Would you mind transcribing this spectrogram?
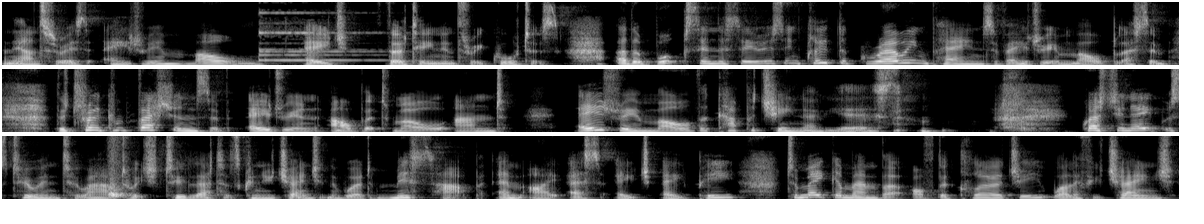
And the answer is Adrian Mole, age 13 and three quarters. Other books in the series include The Growing Pains of Adrian Mole, bless him, The True Confessions of Adrian Albert Mole, and Adrian Mole, The Cappuccino Years. Question eight was two in, two out. Which two letters can you change in the word mishap, M I S H A P, to make a member of the clergy? Well, if you change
